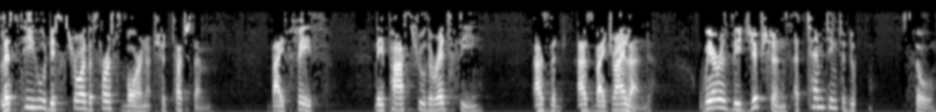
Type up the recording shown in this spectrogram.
lest he who destroyed the firstborn should touch them. By faith, they passed through the Red Sea as, the, as by dry land, whereas the Egyptians, attempting to do so,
